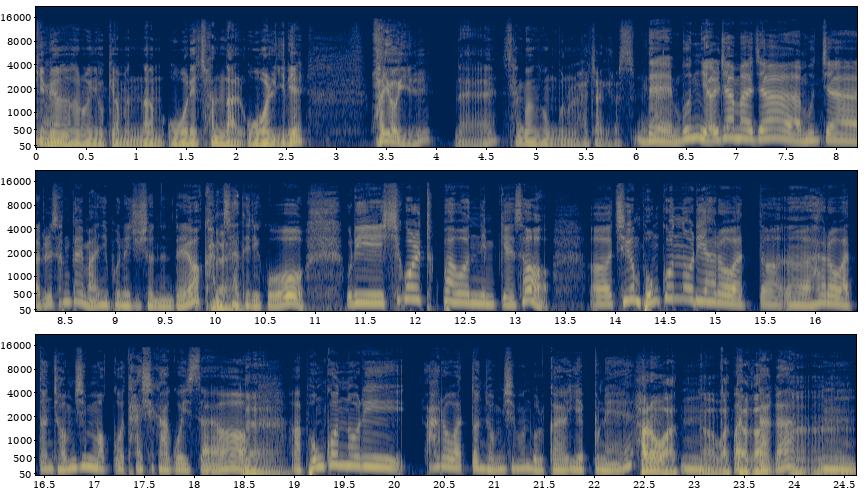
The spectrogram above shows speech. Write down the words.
김연아 선홍의 만남 5월의 첫날 5월 1일 화요일 네, 생방송 문을 활짝 열었습니다. 네, 문 열자마자 문자를 상당히 많이 보내주셨는데요. 감사드리고 우리 시골 특파원님께서 어, 지금 봄꽃놀이 하러 왔던 어, 하러 왔던 점심 먹고 다시 가고 있어요. 네. 아 봄꽃놀이 하러 왔던 점심은 뭘까요? 예쁘네. 하러 왔, 음, 어, 왔다가, 왔다가 어, 어, 음.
